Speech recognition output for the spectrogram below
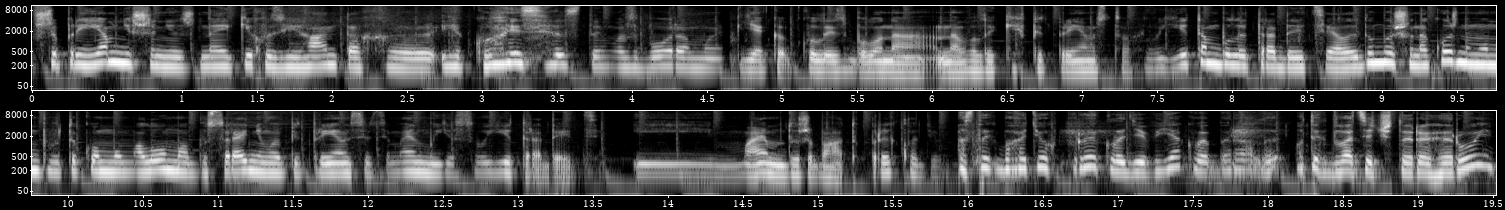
ще приємніше ніж на якихось гігантах, е, як колись з тими зборами, як колись було на на великих підприємствах. Її там були традиції, але думаю, що на кожному такому малому або середньому підприємстві сімейному є свої традиції. І маємо дуже багато прикладів. А з тих багатьох прикладів, як вибирали отих 24 герої,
